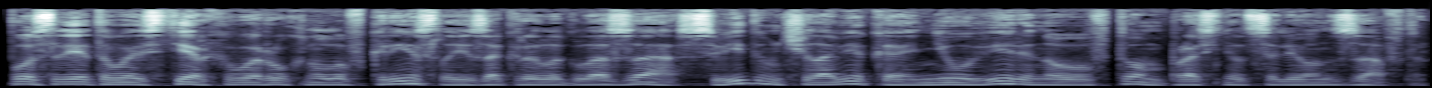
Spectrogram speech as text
После этого Стерхова рухнула в кресло и закрыла глаза с видом человека, неуверенного в том, проснется ли он завтра.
